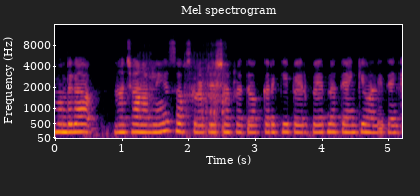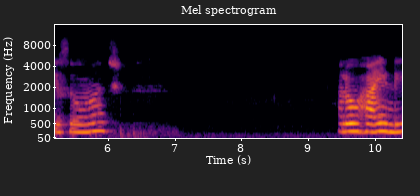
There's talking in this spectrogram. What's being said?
ముందుగా నా ఛానల్ని సబ్స్క్రైబ్ చేసిన ప్రతి ఒక్కరికి పేరు పేరున థ్యాంక్ యూ అండి. Thank you so much hello hi అండి.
